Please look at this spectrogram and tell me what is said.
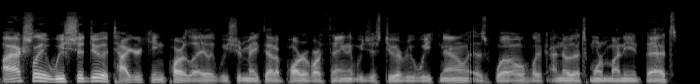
I actually we should do a Tiger King parlay. Like we should make that a part of our thing that we just do every week now as well. Like I know that's more money in bets,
